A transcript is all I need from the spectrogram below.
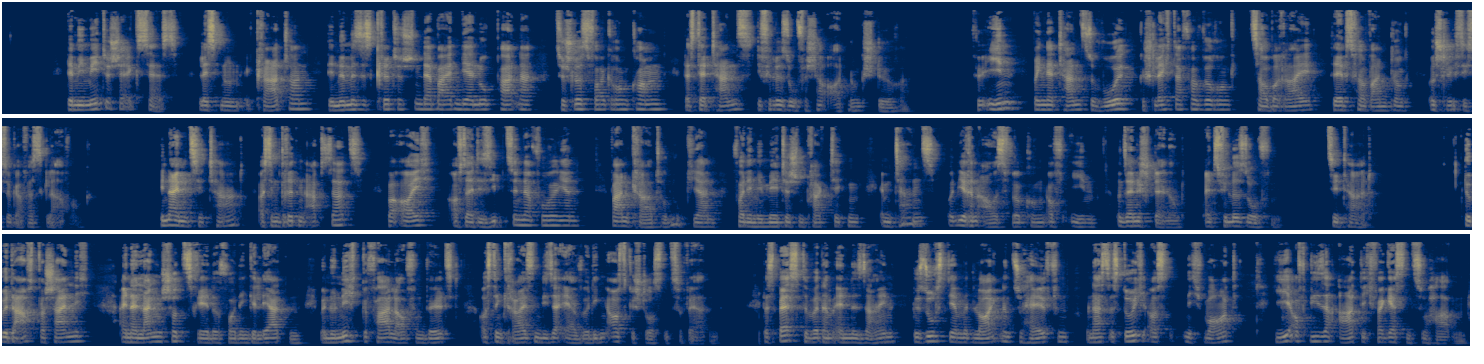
Der mimetische Exzess lässt nun Kraton, den Mimesis-kritischen der beiden Dialogpartner, zur Schlussfolgerung kommen, dass der Tanz die philosophische Ordnung störe. Für ihn bringt der Tanz sowohl Geschlechterverwirrung, Zauberei, Selbstverwandlung und schließlich sogar Versklavung. In einem Zitat aus dem dritten Absatz bei euch auf Seite 17 der Folien warnt Krato Lukian vor den mimetischen Praktiken im Tanz und ihren Auswirkungen auf ihn und seine Stellung als Philosophen. Zitat. Du bedarfst wahrscheinlich einer langen Schutzrede vor den Gelehrten, wenn du nicht Gefahr laufen willst, aus den Kreisen dieser Ehrwürdigen ausgestoßen zu werden. Das Beste wird am Ende sein, du suchst dir mit Leugnern zu helfen und hast es durchaus nicht Wort, je auf diese Art dich vergessen zu haben.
